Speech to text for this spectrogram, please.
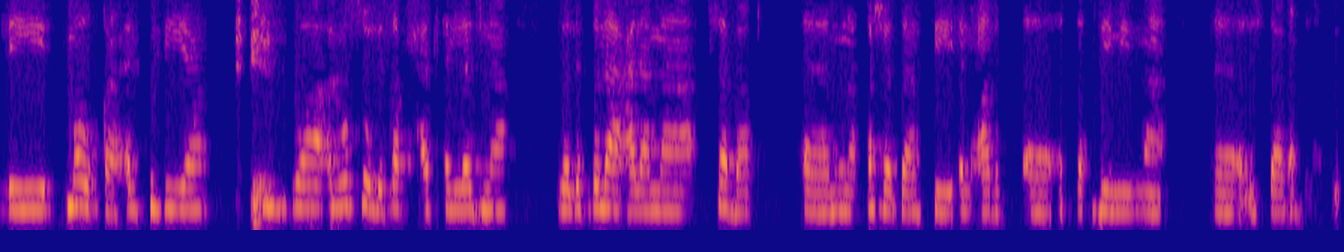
لموقع الكلية والوصول لصفحة اللجنة والاطلاع على ما سبق مناقشته في العرض التقديمي مع الأستاذ عبد العزيز.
